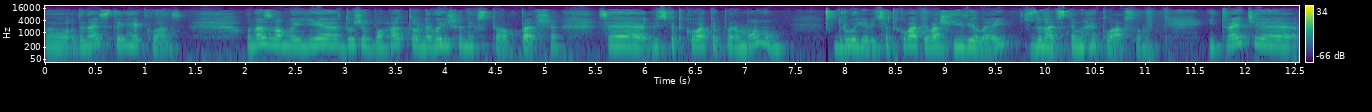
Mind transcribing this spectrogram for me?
11 Г клас. У нас з вами є дуже багато невирішених справ. Перше, це відсвяткувати перемогу. Друге, відсвяткувати ваш ювілей з 11 Г класом. І третє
